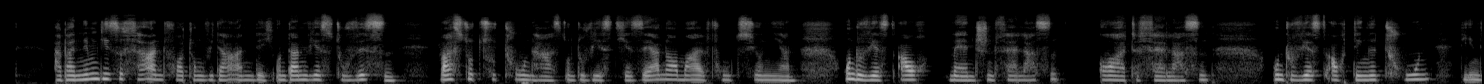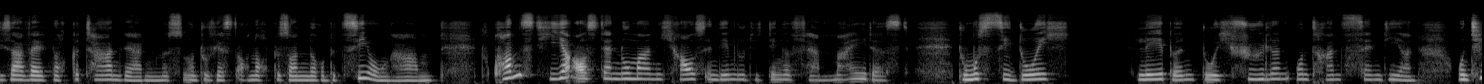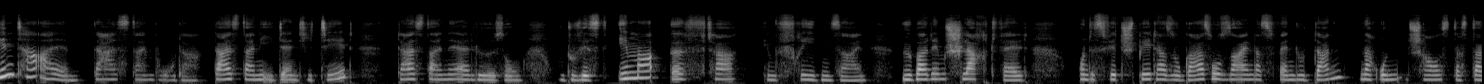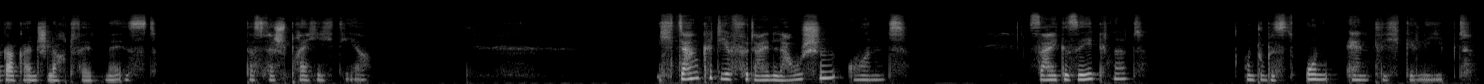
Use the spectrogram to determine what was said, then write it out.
Aber nimm diese Verantwortung wieder an dich und dann wirst du wissen, was du zu tun hast und du wirst hier sehr normal funktionieren und du wirst auch Menschen verlassen, Orte verlassen und du wirst auch Dinge tun, die in dieser Welt noch getan werden müssen und du wirst auch noch besondere Beziehungen haben. Du kommst hier aus der Nummer nicht raus, indem du die Dinge vermeidest. Du musst sie durchleben, durchfühlen und transzendieren. Und hinter allem, da ist dein Bruder, da ist deine Identität, da ist deine Erlösung und du wirst immer öfter im Frieden sein, über dem Schlachtfeld. Und es wird später sogar so sein, dass wenn du dann nach unten schaust, dass da gar kein Schlachtfeld mehr ist. Das verspreche ich dir. Ich danke dir für dein Lauschen und sei gesegnet und du bist unendlich geliebt.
